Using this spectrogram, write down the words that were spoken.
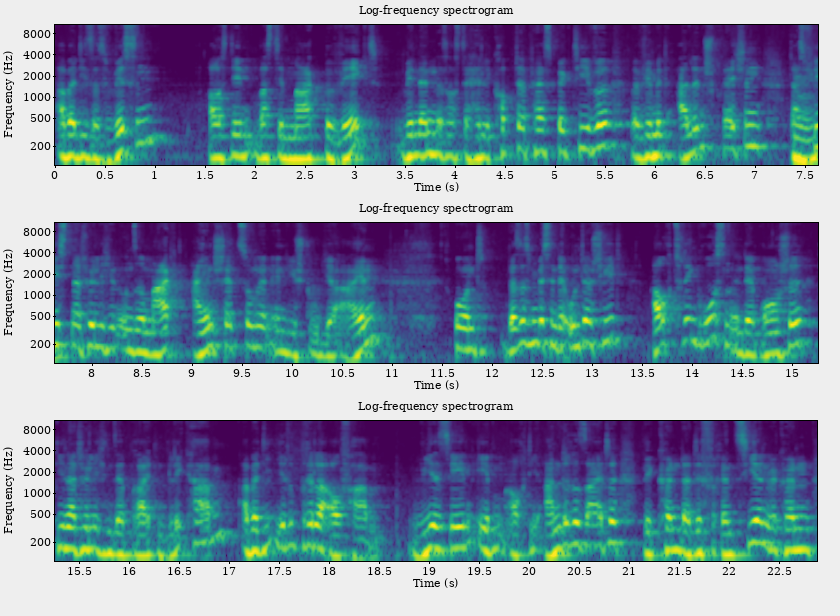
aber dieses Wissen, aus dem, was den Markt bewegt, wir nennen das aus der Helikopterperspektive, weil wir mit allen sprechen, das mhm. fließt natürlich in unsere Markteinschätzungen in die Studie ein. Und das ist ein bisschen der Unterschied, auch zu den Großen in der Branche, die natürlich einen sehr breiten Blick haben, aber die ihre Brille aufhaben. Wir sehen eben auch die andere Seite. Wir können da differenzieren. Wir können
